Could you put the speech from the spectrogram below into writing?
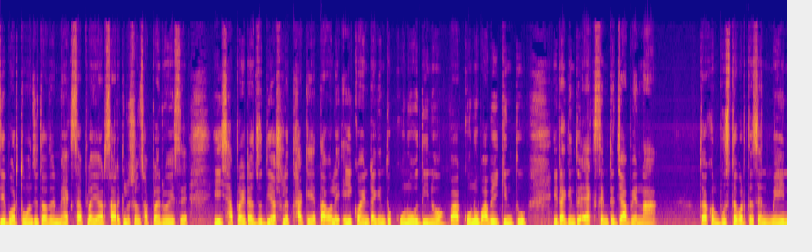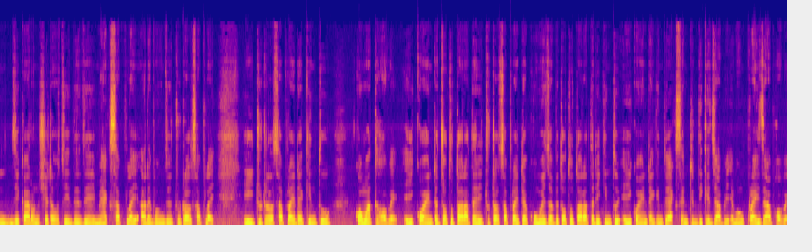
যে বর্তমান যে তাদের ম্যাক্স সাপ্লাই আর সার্কুলেশন সাপ্লাই রয়েছে, এই সাপ্লাইটা যদি আসলে থাকে, তাহলে এই কয়েনটা কিন্তু কোনো দিনও বা কোনোভাবেই কিন্তু এটা কিন্তু এক সেন্টে যাবে না। তো এখন বুঝতে পারতেছেন মেইন যে কারণ সেটা হচ্ছে এদের যে ম্যাক্স সাপ্লাই আর এবং যে টোটাল সাপ্লাই এই টোটাল সাপ্লাইটা কিন্তু কমাতে হবে। এই কয়েনটা যত তাড়াতাড়ি টোটাল সাপ্লাইটা কমে যাবে, তত তাড়াতাড়ি কিন্তু এই কয়েনটা কিন্তু এক সেন্টের দিকে যাবে এবং প্রাইস আপ হবে।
